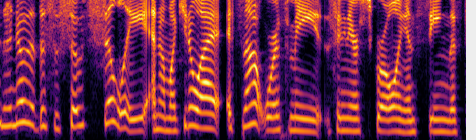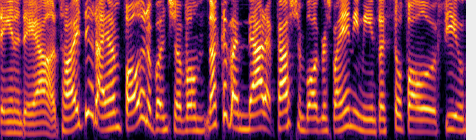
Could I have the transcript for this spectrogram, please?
And I know that this is so silly. And I'm like, you know what? It's not worth me sitting there scrolling and seeing this day in and day out. So I did. I unfollowed a bunch of them. Not because I'm mad at fashion bloggers by any means. I still follow a few.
